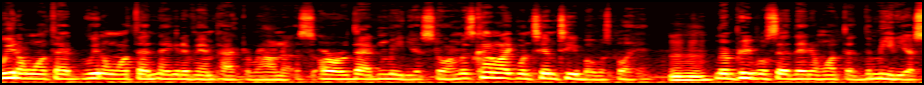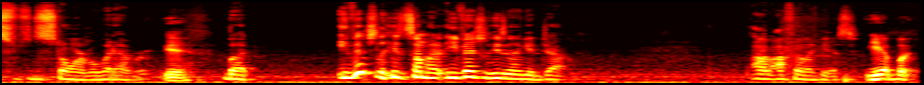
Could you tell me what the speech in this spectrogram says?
we don't want that we don't want that negative impact around us or that media storm. It's kind of like when Tim Tebow was playing. Mm-hmm. Remember, people said they didn't want the, the media s- storm or whatever. Yeah. But eventually, he's somebody. Eventually, he's gonna get a job. I, I feel like yes. Yeah, but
